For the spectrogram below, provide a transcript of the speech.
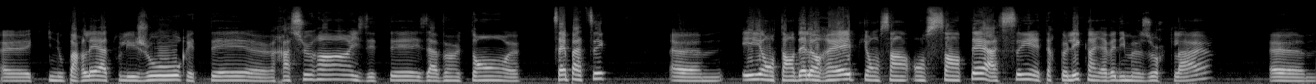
qui nous parlaient à tous les jours, étaient rassurants. Ils, étaient, ils avaient un ton sympathique. Euh, et on tendait l'oreille, puis on, on, se sentait assez interpellé quand il y avait des mesures claires. Euh,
